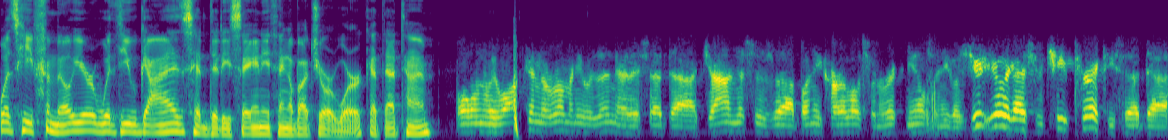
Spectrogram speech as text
Was he familiar with you guys? Had, did he say anything about your work at that time? Well, when we in the room and he was in there, they said, uh, John, this is uh, Bunny Carlos and Rick Nielsen. He goes, you, you're the guys from Cheap Trick. He said, uh,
